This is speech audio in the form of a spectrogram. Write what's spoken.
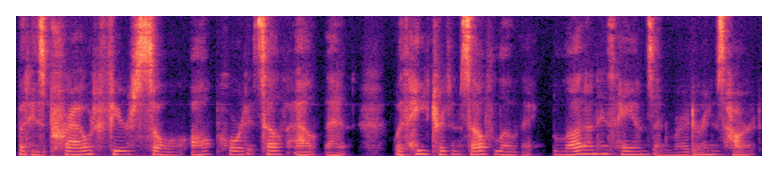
But his proud, fierce soul all poured itself out then, with hatred and self loathing, blood on his hands and murder in his heart,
